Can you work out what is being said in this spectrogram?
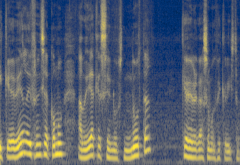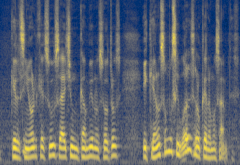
y que vean la diferencia como a medida que se nos nota que de verdad somos de Cristo, que el Señor Jesús ha hecho un cambio en nosotros y que no somos iguales a lo que éramos antes.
